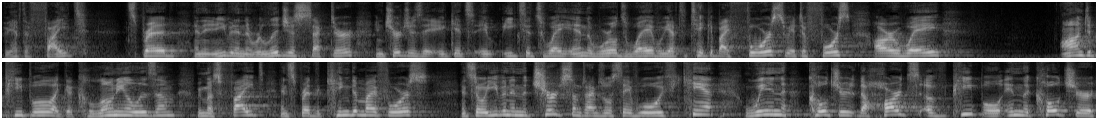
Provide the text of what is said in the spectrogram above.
We have to fight, spread, and then even in the religious sector, in churches, it gets it ekes its way in the world's way. We have to take it by force. We have to force our way onto people like a colonialism. We must fight and spread the kingdom by force. And so, even in the church, sometimes we'll say, well, if you can't win culture, the hearts of people in the culture,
